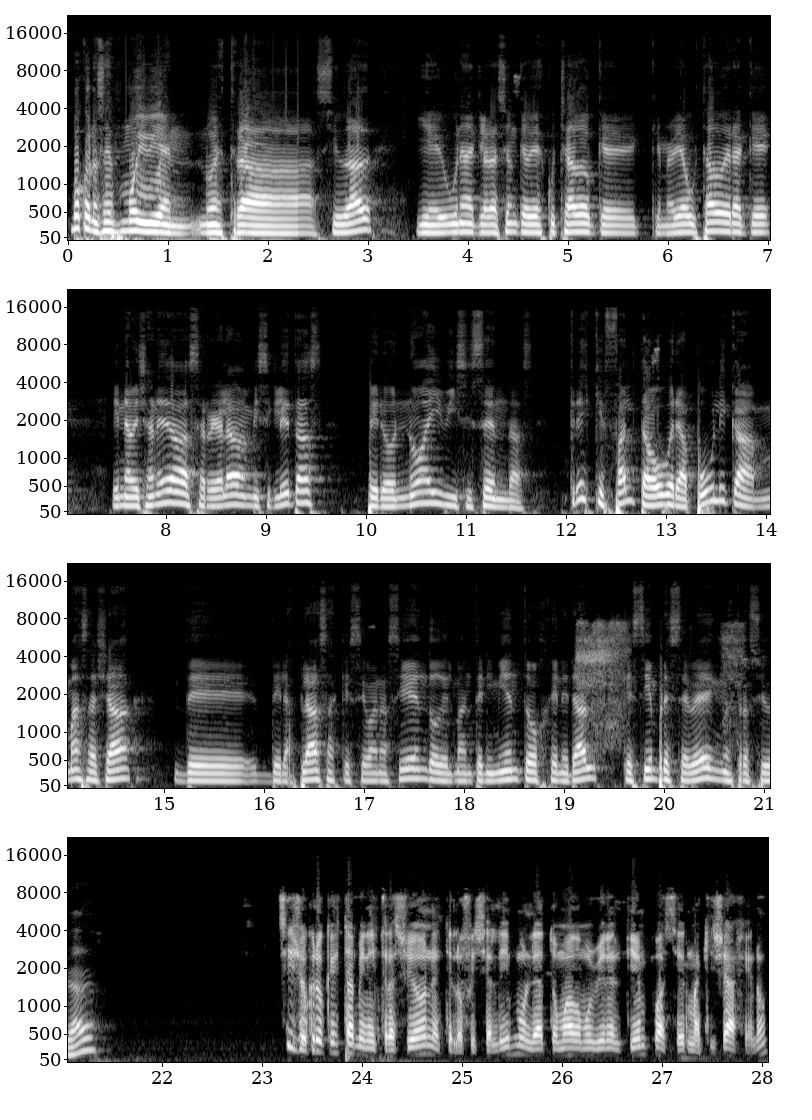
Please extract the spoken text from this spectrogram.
Vos conocés muy bien nuestra ciudad y una declaración que había escuchado que, que me había gustado era que en Avellaneda se regalaban bicicletas, pero no hay bicisendas. ¿Crees que falta obra pública más allá de, las plazas que se van haciendo, del mantenimiento general que siempre se ve en nuestra ciudad? Sí, yo creo que esta administración, este, el oficialismo, le ha tomado muy bien el tiempo a hacer maquillaje, ¿no?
